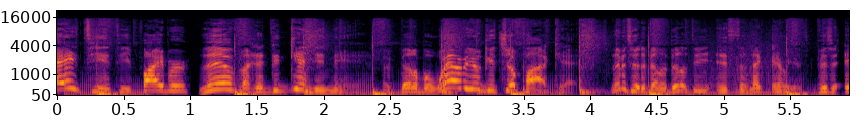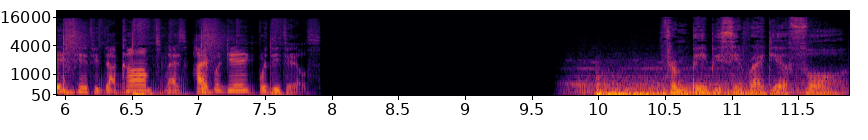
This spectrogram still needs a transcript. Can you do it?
AT&T Fiber, live like a gigillionaire. Available wherever you get your podcast. Limited availability in select areas. Visit AT&T.com slash hypergig for details. From BBC Radio 4,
